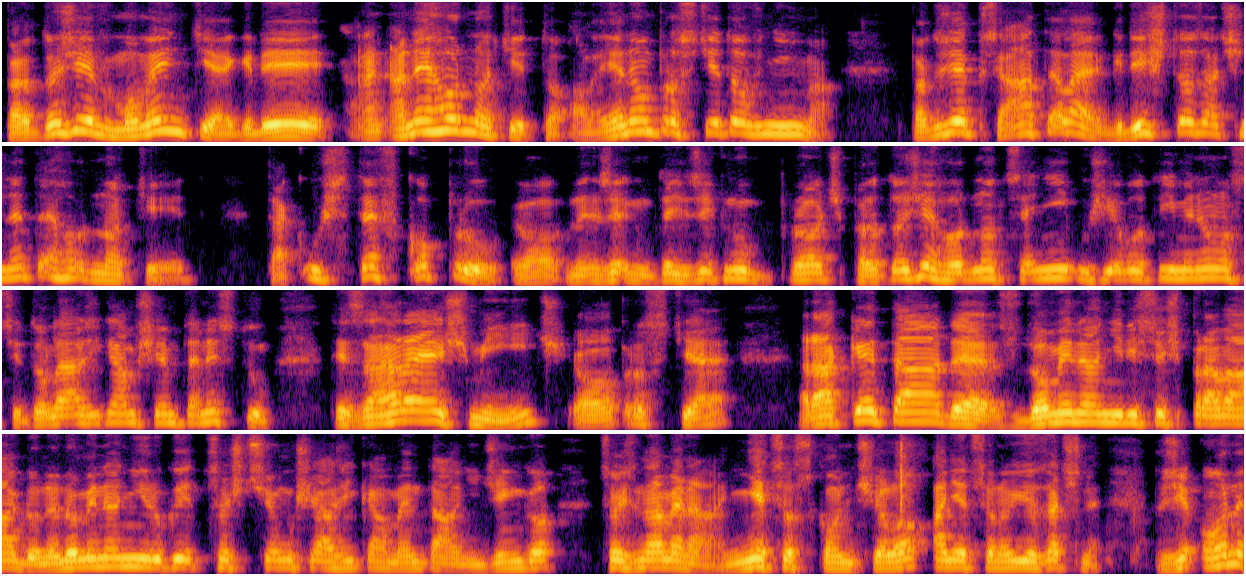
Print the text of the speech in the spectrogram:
Protože v momentě, kdy, a, a nehodnotit to, ale jenom prostě to vnímat, protože přátelé, když to začnete hodnotit, tak už jste v kopru. Jo. Teď řeknu proč, protože hodnocení už je o té minulosti. Tohle já říkám všem tenistům. Ty zahraješ míč, jo, prostě, raketa jde z dominantní, když jsi pravák, do nedominantní ruky, což čemu já říkám mentální jingle, což znamená, něco skončilo a něco nového začne. Protože on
